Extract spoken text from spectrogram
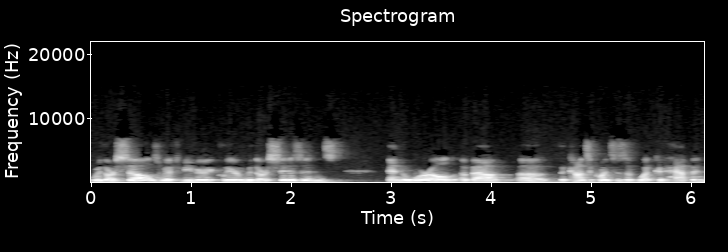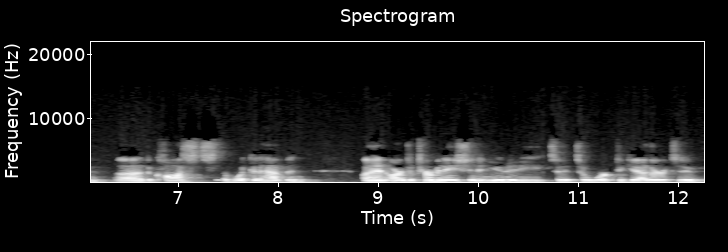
with ourselves. We have to be very clear with our citizens and the world about uh, the consequences of what could happen, uh, the costs of what could happen, and our determination and unity to, to work together to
